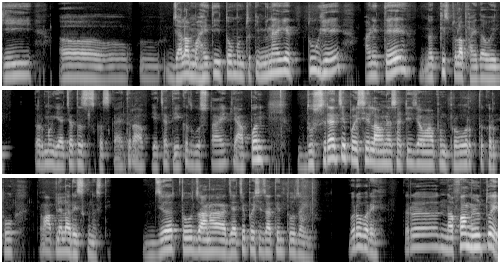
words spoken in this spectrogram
की ज्याला माहिती तो म्हणतो की मी नाही घेत तू घे आणि ते नक्कीच तुला फायदा होईल. तर मग याच्यातच कसं काय तर आप याच्यात एकच गोष्ट आहे की आपण दुसऱ्याचे पैसे लावण्यासाठी जेव्हा आपण प्रवृत्त करतो तेव्हा आपल्याला रिस्क नसते. जर तो जाणार ज्याचे पैसे जातील तो जाईल. बरोबर आहे? तर नफा नफा मिळतोय.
